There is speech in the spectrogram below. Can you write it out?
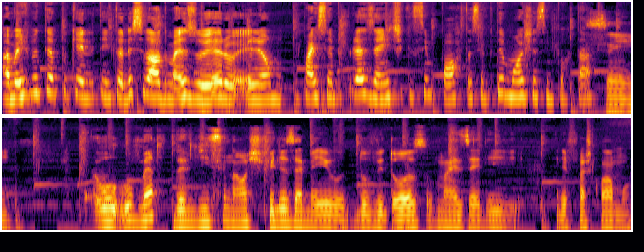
ao mesmo tempo que ele tem todo esse lado mais zoeiro, ele é um pai sempre presente, que se importa, sempre demonstra se importar. Sim. O, o método dele de ensinar os filhos é meio duvidoso, mas ele ele faz com amor.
